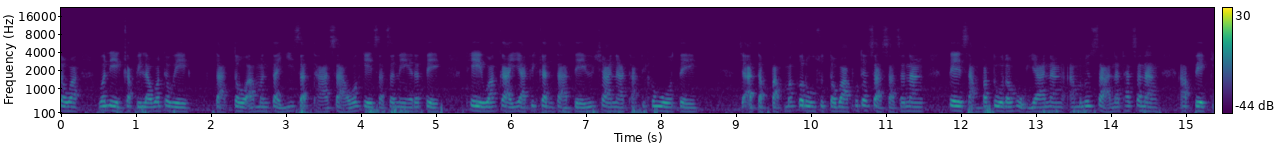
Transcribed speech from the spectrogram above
ตวะวเนกปปิลวัตเวตัตโตอมันตยิสัทธาสาวเกสัสเนระเต เทวกายาพิกันตาเตวิชานาถพิกโวเต จะอัตตปับมกรูสุตวาพุทธศาสสนัง เตสัมปตูระหุยานัง อมนุสสานัทัสนัง อเปเก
